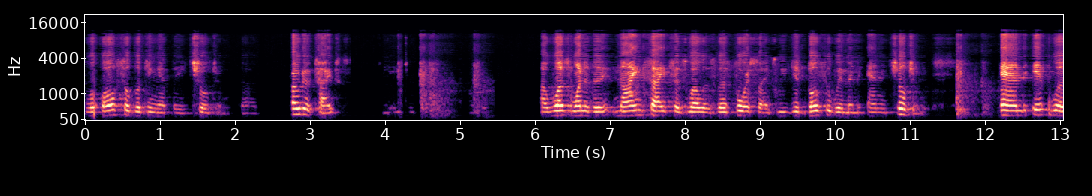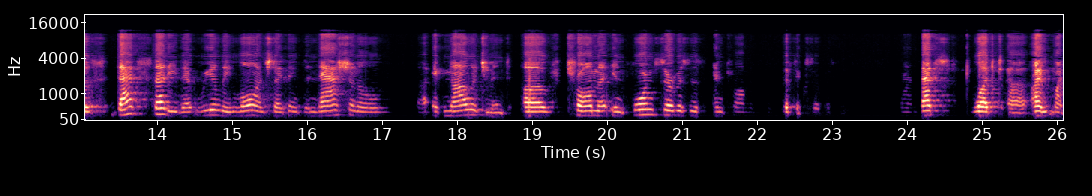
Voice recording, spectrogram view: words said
were also looking at the children. Prototypes, uh, was one of the nine sites as well as the four sites. We did both the women and children. And it was that study that really launched, I think, the national uh, acknowledgement of trauma-informed services and trauma-specific services. And that's what uh, I'm, my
